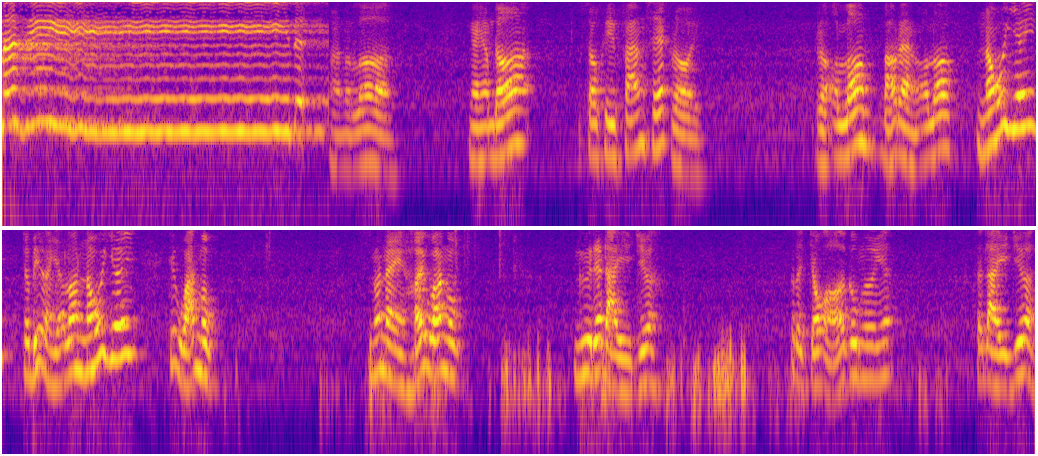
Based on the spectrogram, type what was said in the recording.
مزيد Allah. Ngày hôm đó, sau khi phán xét rồi rồi Allah bảo rằng Allah nói với, cho biết rằng dạ Allah nói với cái quả ngục. Nói này, hỡi quả ngục, ngươi đã đầy chưa? Tức là chỗ ở của ngươi á, đã đầy chưa?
